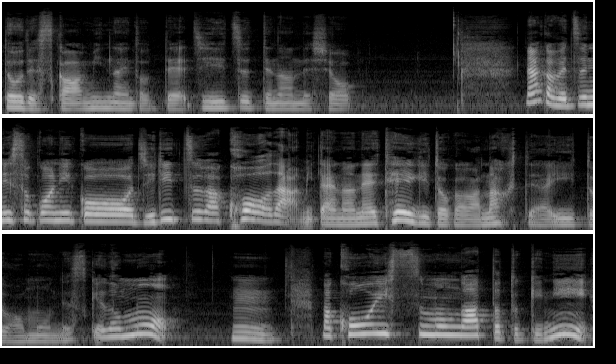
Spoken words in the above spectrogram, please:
どうですか？みんなにとって自立って何でしょう？なんか別にそこにこう、自立はこうだみたいなね、定義とかがなくてはいいとは思うんですけども、うん。まあ、こういう質問があった時に、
